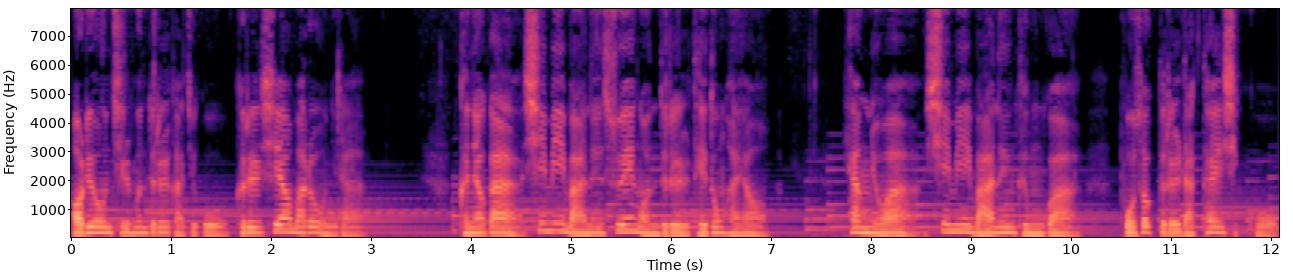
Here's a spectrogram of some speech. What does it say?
어려운 질문들을 가지고 그를 시험하러 오니라. 그녀가 심이 많은 수행원들을 대동하여 향료와 심이 많은 금과 보석들을 낙타에 싣고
